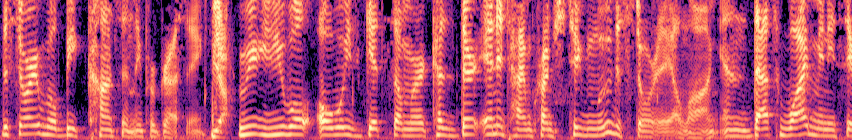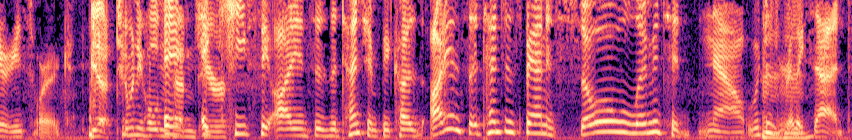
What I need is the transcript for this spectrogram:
the story will be constantly progressing. Yeah. we, you will always get somewhere because they're in a time crunch to move the story along, and that's why miniseries work. yeah, too many holding It, patterns it keeps the audience's attention because audience attention span is so limited now, which is Mm-hmm. really sad.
